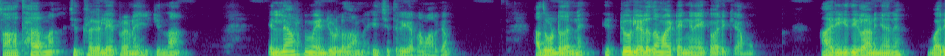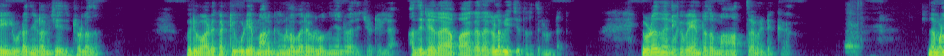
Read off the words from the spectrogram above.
സാധാരണ ചിത്രകലയെ പ്രണയിക്കുന്ന എല്ലാവർക്കും വേണ്ടിയുള്ളതാണ് ഈ ചിത്രീകരണ മാർഗം. അതുകൊണ്ട് തന്നെ ഏറ്റവും ലളിതമായിട്ട് എങ്ങനെയൊക്കെ വരയ്ക്കാമോ ആ രീതികളാണ് ഞാൻ വരയിലുടനീളം ചെയ്തിട്ടുള്ളത്. ഒരുപാട് കട്ടി കൂടിയ മാർഗങ്ങളോ വരകളോ ഒന്നും ഞാൻ വരച്ചിട്ടില്ല. അതിന്റേതായ അപാകതകളും ഈ ചിത്രത്തിലുണ്ട്. ഇവിടെ നിങ്ങൾക്ക് വേണ്ടത് മാത്രം എടുക്കുക. നമ്മൾ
